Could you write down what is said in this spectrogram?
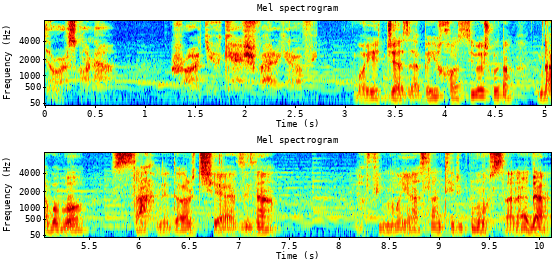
درست کنم. رادیو کشورگرافی با یه جذبه خاصی بهش گفتم. نه بابا صحنه دار چیه عزیزم؟ اینا فیلم های اصلا تریپ مستندن.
